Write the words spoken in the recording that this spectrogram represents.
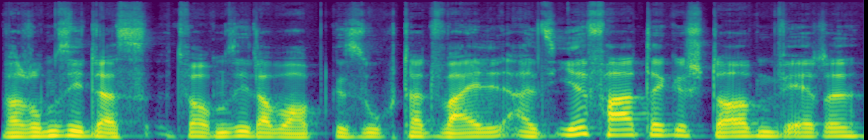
warum sie das, warum sie da überhaupt gesucht hat, weil als ihr Vater gestorben wäre,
